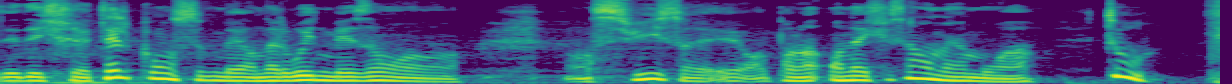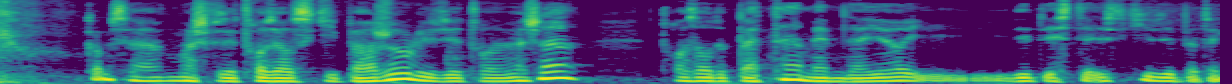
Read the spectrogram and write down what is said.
d'écrire telle qu'on se met, on a loué une maison en, en Suisse, et on, a écrit ça en un mois. Tout. Comme ça. Moi, je faisais trois heures de ski par jour, lui, faisait trois machin. Trois heures de patin, même d'ailleurs, il, détestait le ski, il faisait patin.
